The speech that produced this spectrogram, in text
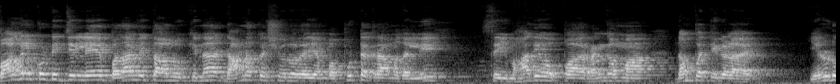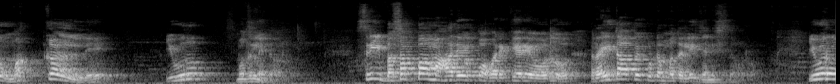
ಬಾಗಲಕೋಟೆ ಜಿಲ್ಲೆ ಬದಾಮಿ ತಾಲೂಕಿನ ದಾನಕಶೂರರ ಎಂಬ ಪುಟ್ಟ ಗ್ರಾಮದಲ್ಲಿ ಶ್ರೀ ಮಹಾದೇವಪ್ಪ ರಂಗಮ್ಮ ದಂಪತಿಗಳ ಎರಡು ಮಕ್ಕಳಲ್ಲಿ ಇವರು ಮೊದಲನೇದವರು. ಶ್ರೀ ಬಸಪ್ಪ ಮಹಾದೇವಪ್ಪ ಹೊರಕೆರೆ ಅವರು ರೈತಾಪಿ ಕುಟುಂಬದಲ್ಲಿ ಜನಿಸಿದವರು. ಇವರು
